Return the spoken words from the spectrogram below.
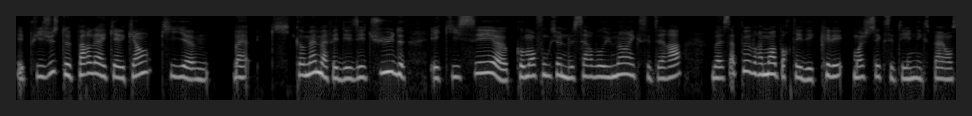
Et puis juste parler à quelqu'un qui, bah, qui quand même a fait des études et qui sait euh, comment fonctionne le cerveau humain, etc., bah, ça peut vraiment apporter des clés. Moi, je sais que c'était une expérience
